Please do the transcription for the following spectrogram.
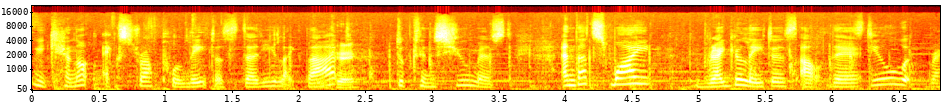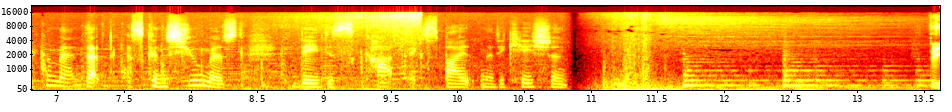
We cannot extrapolate a study like that Okay. to consumers. And that's why regulators out there still would recommend that as consumers, they discard expired medication. The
